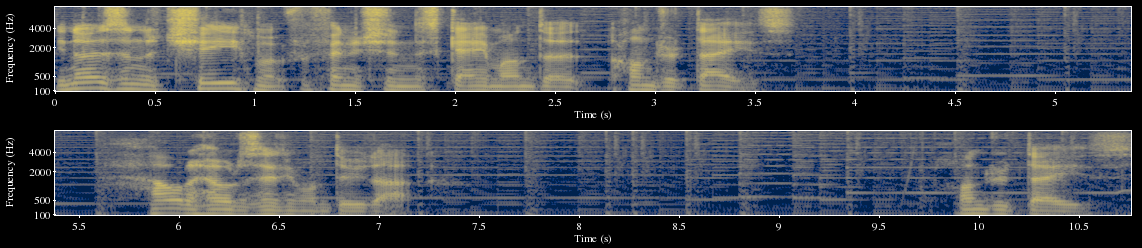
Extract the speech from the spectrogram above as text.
You know there's an achievement for finishing this game under 100 days. How the hell does anyone do that? 100 days.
